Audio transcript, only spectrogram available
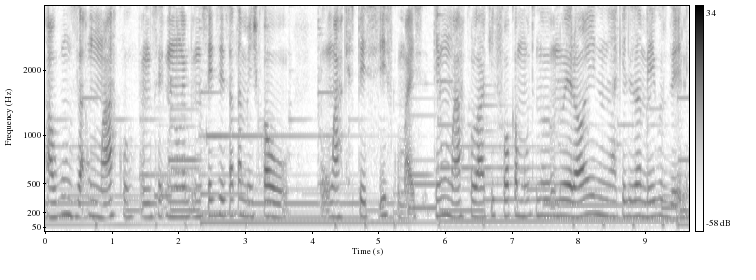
alguns um arco, eu não sei, não lembro, não sei dizer exatamente qual um arco específico, mas tem um arco lá que foca muito no, no herói e naqueles amigos dele.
